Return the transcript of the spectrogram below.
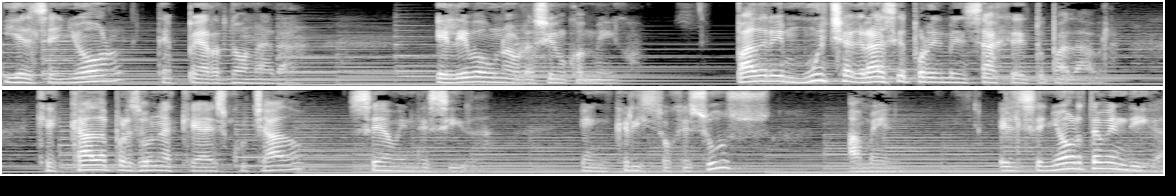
y el Señor te perdonará. Eleva una oración conmigo. Padre, muchas gracias por el mensaje de tu palabra. Que cada persona que ha escuchado sea bendecida. En Cristo Jesús. Amén. El Señor te bendiga.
